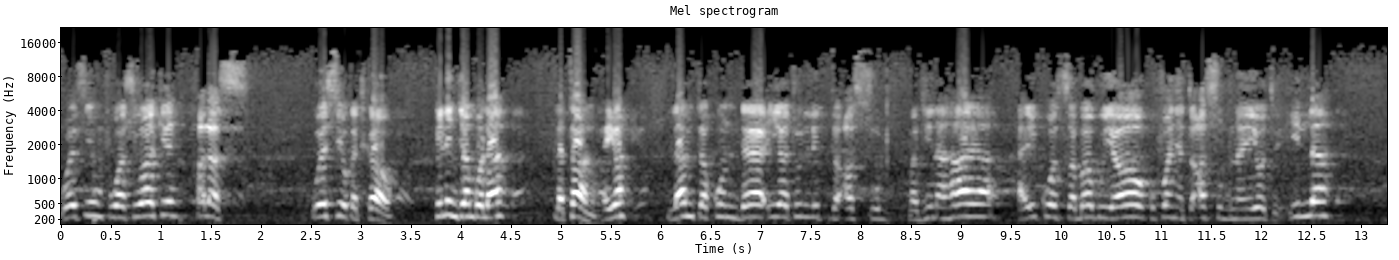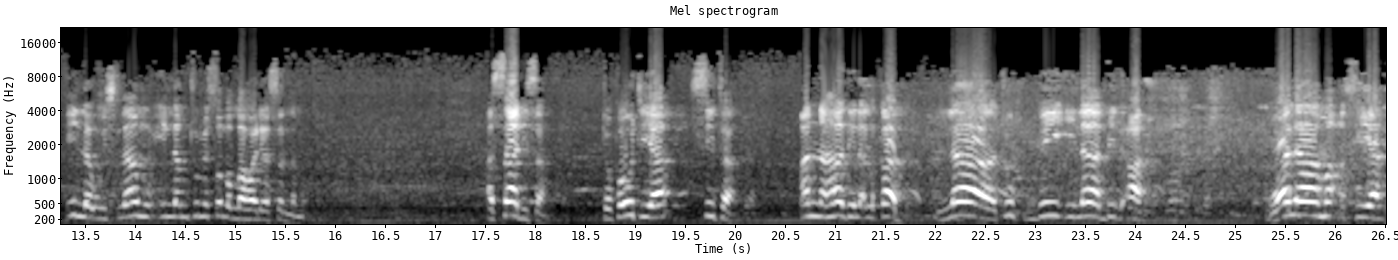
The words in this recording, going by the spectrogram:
wewe si mfuasi wake خلاص wewe sio katikao hili ni jambo la la tano aiyo lam takun da'iyatun litaassub majina haya haikuwa sababu ya wao kufanya taassub na yeyote ila ila uislamu ila mtume sallallahu alaihi wasallam. Asadisa tofauti ya sita anna hadhihi alalqab la tufdi ila bid'ah wala ma'siyah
